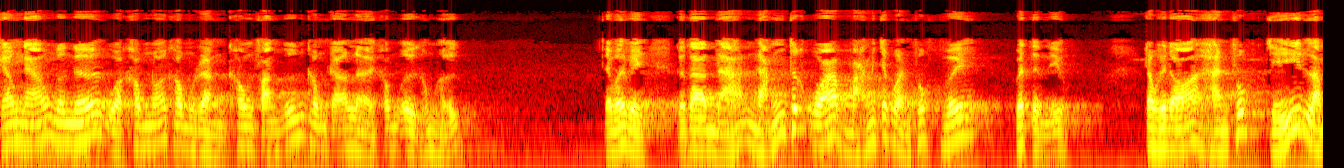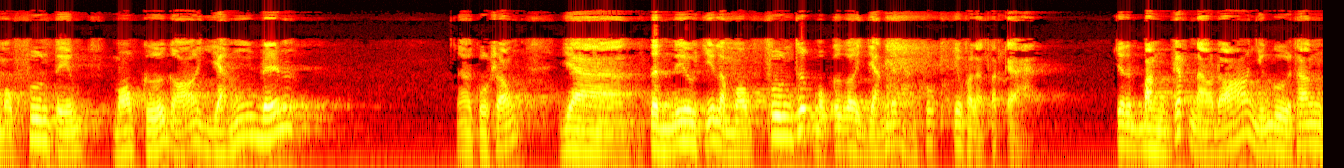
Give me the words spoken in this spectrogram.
ngáo ngáo ngơ ngớ hoặc không nói không rằng không phản ứng không trả lời không ừ không hử. Là bởi vì người ta đã đẳng thức quá bản chất của hạnh phúc với với tình yêu. Trong khi đó hạnh phúc chỉ là một phương tiện một cửa ngõ dẫn đến à, cuộc sống. Và tình yêu chỉ là một phương thức một cơ hội dẫn đến hạnh phúc chứ không phải là tất cả cho nên bằng cách nào đó, những người thân,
